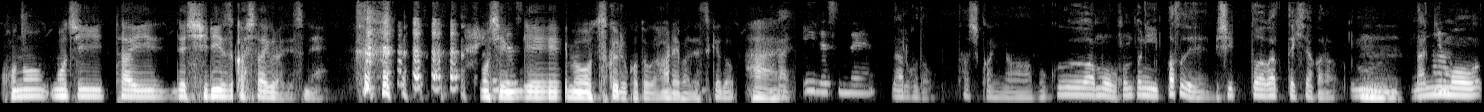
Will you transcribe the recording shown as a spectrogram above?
この文字体でシリーズ化したいぐらいですね。もしゲームを作ることがあればですけど。はい。はいいいですね。なるほど。確かにな。僕はもう本当に一発でビシッと上がってきたから、うん、ん何にも、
